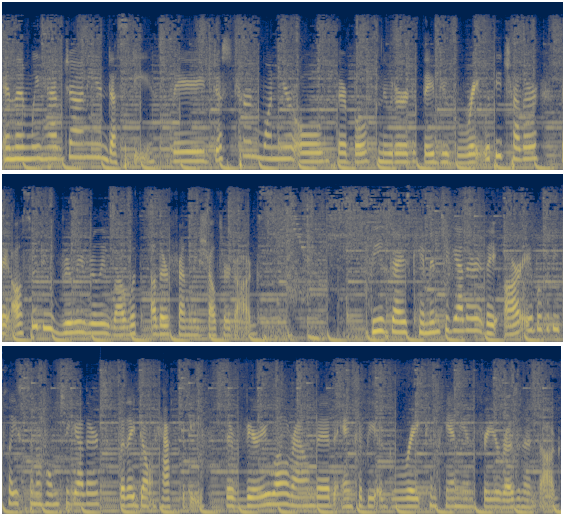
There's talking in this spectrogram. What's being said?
And then we have Johnny and Dusty. They just turned one year old. They're both neutered. They do great with each other. They also do really, really well with other friendly shelter dogs. These guys came in together. They are able to be placed in a home together, but they don't have to be. They're very well rounded and could be a great companion for your resident dog.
